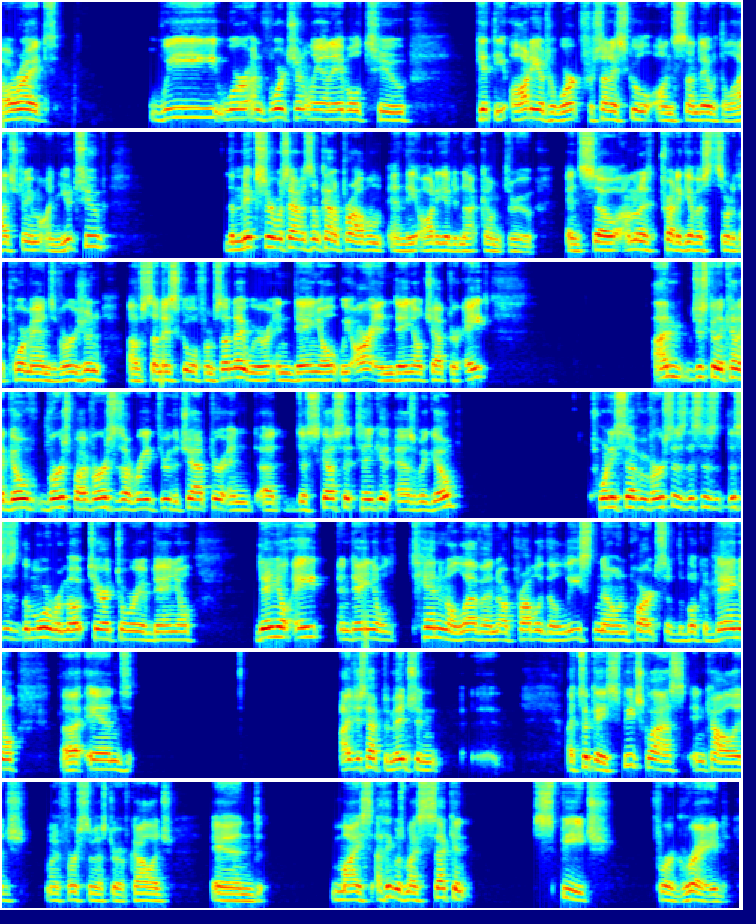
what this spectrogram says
All right. We were unfortunately unable to get the audio to work for Sunday school on Sunday with the live stream on YouTube. The mixer was having some kind of problem and the audio did not come through. And so I'm going to try to give us sort of the poor man's version of Sunday school from Sunday. We were in Daniel, we are in Daniel chapter 8. I'm just going to kind of go verse by verse as I read through the chapter and uh, discuss it, take it as we go. 27 verses. This is this is the more remote territory of Daniel. Daniel 8 and Daniel 10 and 11 are probably the least known parts of the book of Daniel. Uh, and I just have to mention I took a speech class in college, my first semester of college, and my I think it was my second speech for a grade,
